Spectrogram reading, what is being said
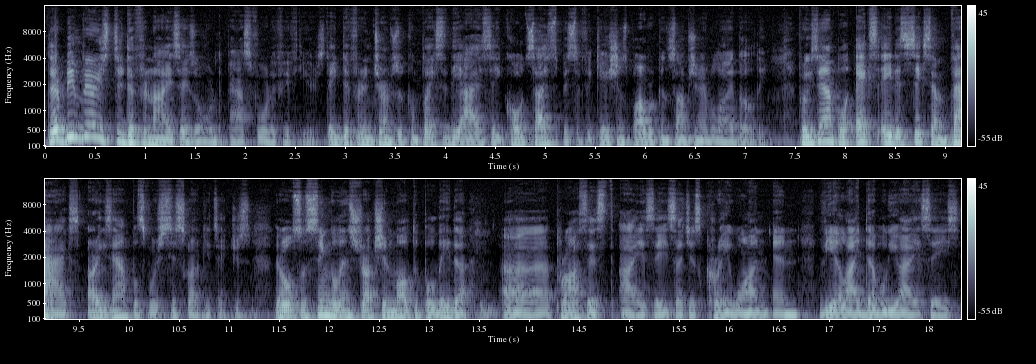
There have been various different ISAs over the past 40 50 years. They differ in terms of complexity, ISA code size, specifications, power consumption, and reliability. For example, x86 and VAX are examples for CISC architectures. There are also single instruction, multiple data uh, processed ISAs such as Cray1 and VLIW ISAs.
